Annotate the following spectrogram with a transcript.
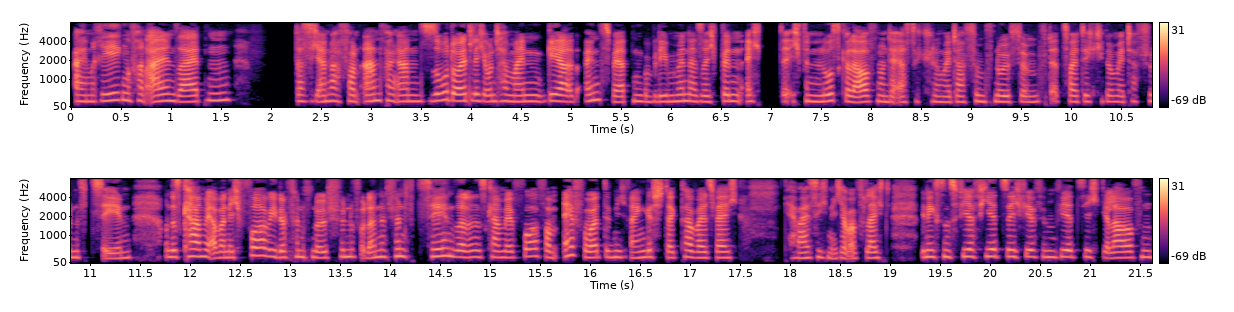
ein Regen von allen Seiten, dass ich einfach von Anfang an so deutlich unter meinen GA1-Werten geblieben bin. Also ich bin echt, ich bin losgelaufen und der erste Kilometer 505, der zweite Kilometer 510. Und es kam mir aber nicht vor wie eine 505 oder eine 510, sondern es kam mir vor vom Effort, den ich reingesteckt habe, als wäre ich, ja weiß ich nicht, aber vielleicht wenigstens 440, 445 gelaufen.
